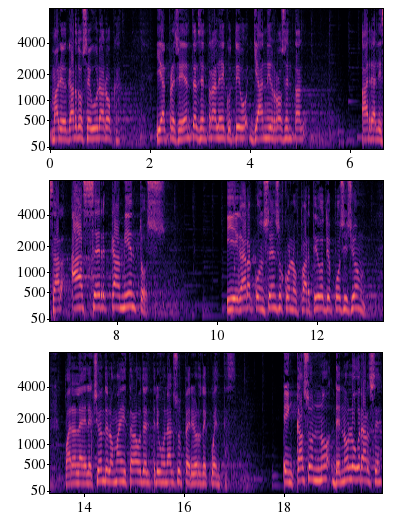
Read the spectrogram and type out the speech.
Mario Edgardo Segura Roca, y al presidente del Central Ejecutivo, Yanni Rosenthal, a realizar acercamientos y llegar a consensos con los partidos de oposición para la elección de los magistrados del Tribunal Superior de Cuentas. En caso no, de no lograrse,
